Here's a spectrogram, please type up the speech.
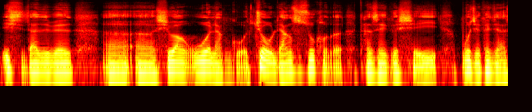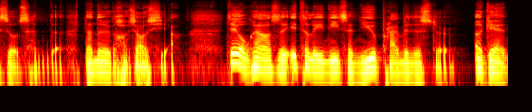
一起在这边，呃呃，希望乌俄两国就粮食出口呢谈成一个协议，目前看起来是有成的，难得有个好消息啊！这个我们看到是 Italy needs a new prime minister。Again，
